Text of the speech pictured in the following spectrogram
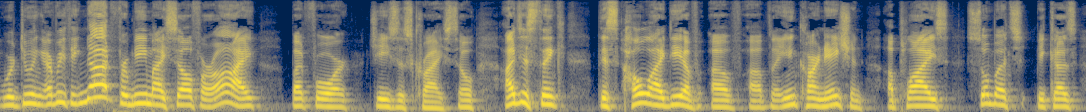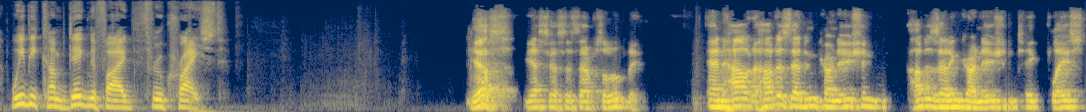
we're doing everything not for me, myself, or I, but for Jesus Christ. So I just think this whole idea of, of, of the incarnation applies so much because we become dignified through Christ. Yes, yes, yes, yes, absolutely. And how how does that incarnation how does that incarnation take place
